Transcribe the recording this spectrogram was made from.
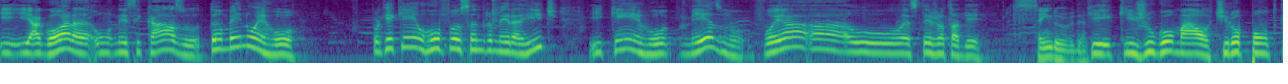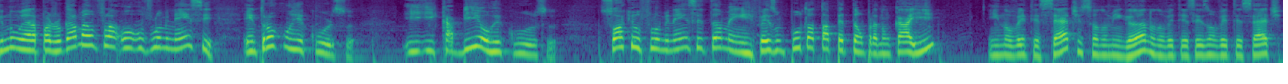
e- e agora, um- nesse caso, também não errou. Porque quem errou foi o Sandro Meira Hit e quem errou mesmo foi a, a- o STJD Sem dúvida. que, que julgou mal, tirou ponto, que não era pra julgar, mas o- o Fluminense entrou com recurso e, e cabia o recurso. Só que o Fluminense também fez um puta tapetão pra não cair. Em 97, se eu não me engano, 96, 97,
